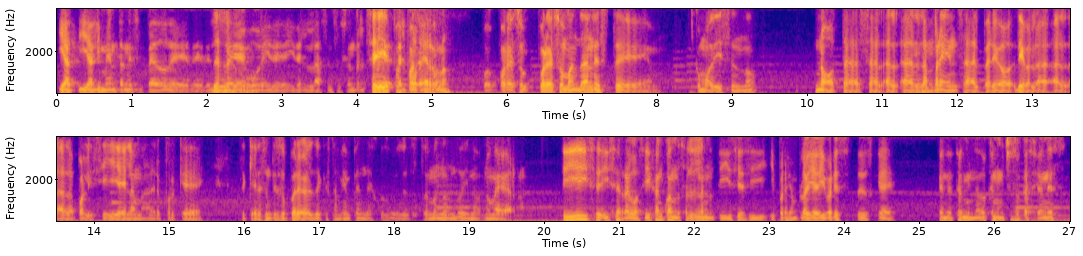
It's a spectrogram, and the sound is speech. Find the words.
y, a- y alimentan ese pedo de, de, de Del su ego. y de, y de la sensación del, Sí, pues, del poder, eso. ¿no? Por, por eso, por eso mandan, este, como dicen, ¿no? Notas a, a- a la Ujú. prensa, al periódico, digo, la- a, a la policía y la madre, porque se quiere sentir superiores de que están bien pendejos, güey, les estoy mandando y no, no me agarran. Sí, y se, y se regocijan cuando salen las noticias y, y, por ejemplo, ahí hay varios estudios que, que han determinado que en muchas ocasiones,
